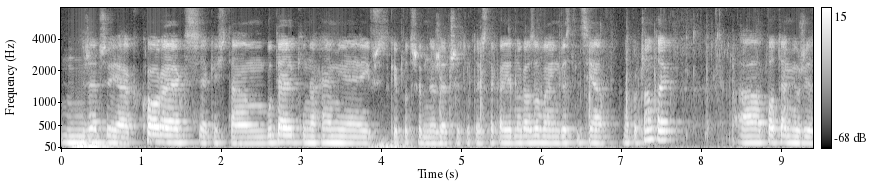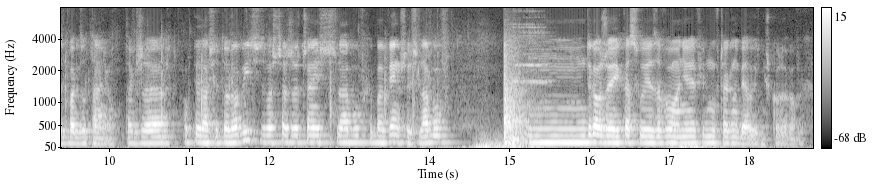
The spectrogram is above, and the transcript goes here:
mm, rzeczy jak koreks, jakieś tam butelki na chemię i wszystkie potrzebne rzeczy, to to jest taka jednorazowa inwestycja na początek. A potem już jest bardzo tanio. Także opyla się to robić, zwłaszcza, że część labów, chyba większość labów, mm, drożej kasuje zawołanie filmów czarno-białych niż kolorowych.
